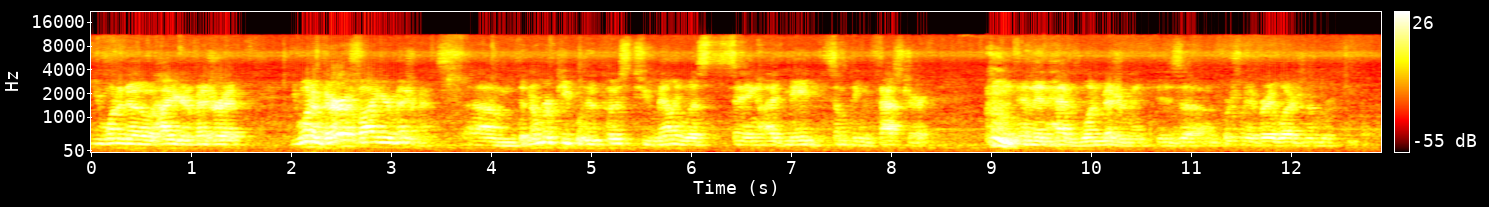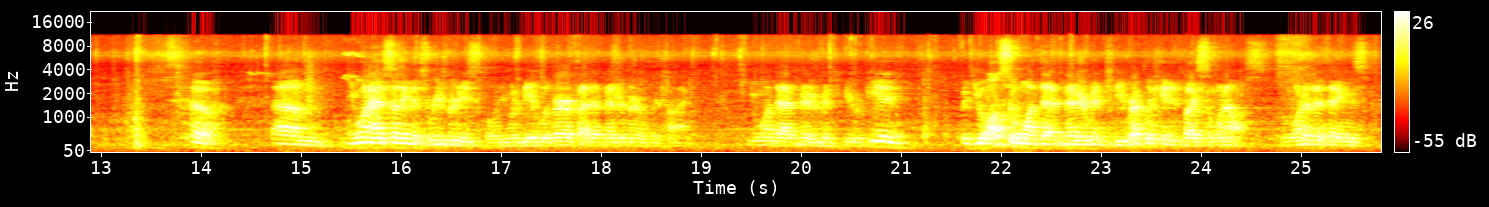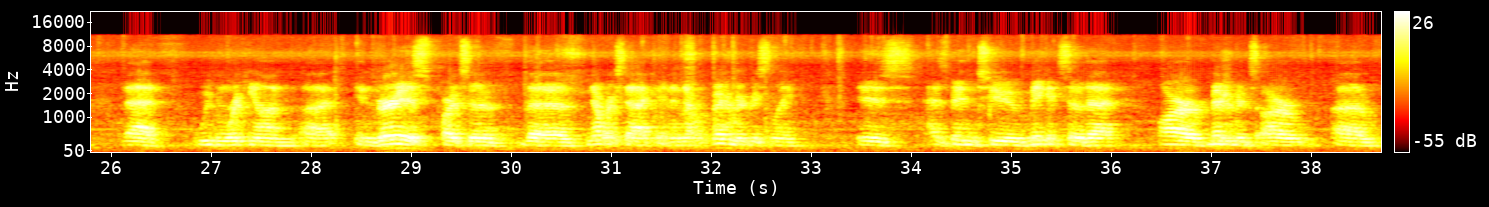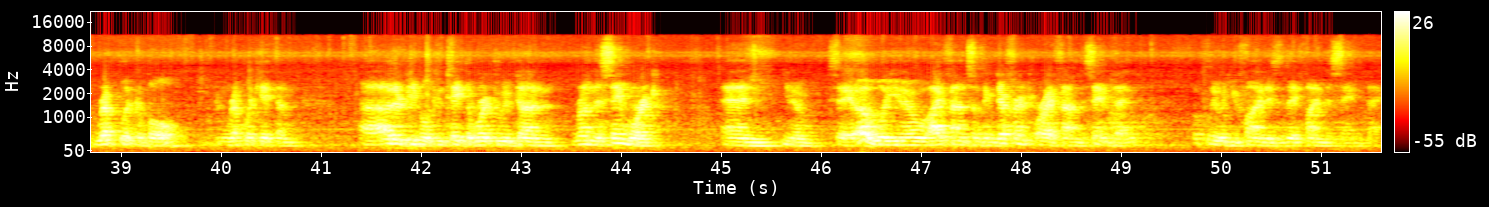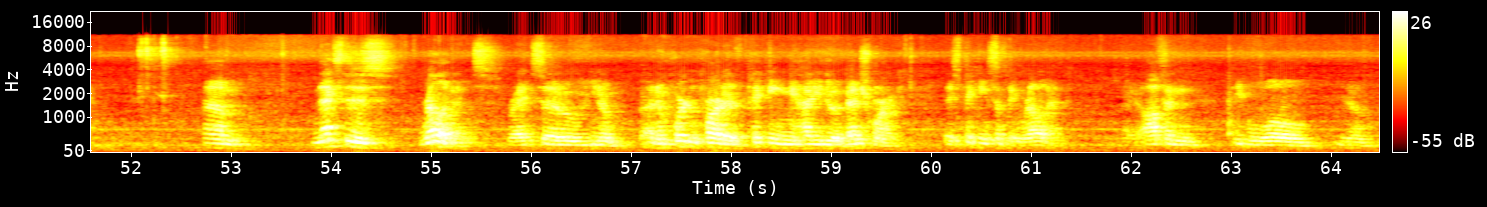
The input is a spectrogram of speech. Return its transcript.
you want to know how you're going to measure it. You want to verify your measurements. Um, the number of people who post to mailing lists saying, I've made something faster, and then have one measurement is uh, unfortunately a very large number. So um, you want to have something that's reproducible. You want to be able to verify that measurement over time. You want that measurement to be repeated, but you also want that measurement to be replicated by someone else. And one of the things that we've been working on uh, in various parts of the network stack and in network measurement recently is has been to make it so that our measurements are uh, replicable and replicate them. Uh, other people can take the work that we've done, run the same work, and you know say, oh well, you know, I found something different, or I found the same thing. Hopefully, what you find is that they find the same thing. Um, next is relevance, right? So you know, an important part of picking how you do a benchmark is picking something relevant. Right? Often, people will, you know,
